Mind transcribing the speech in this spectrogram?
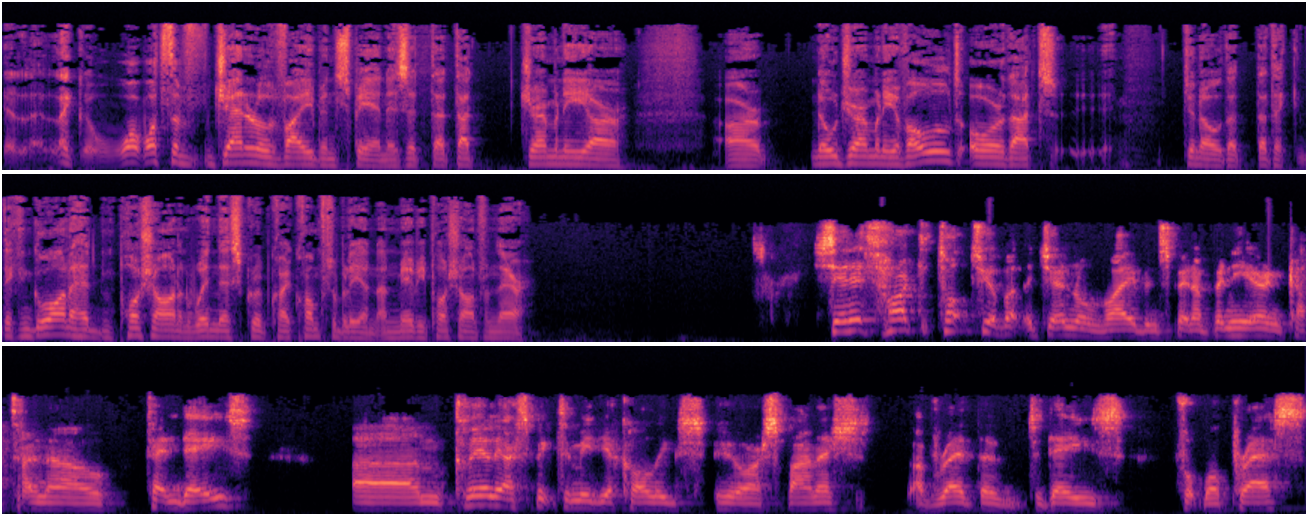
Like, what, what's the general vibe in Spain? Is it that, that Germany are are no Germany of old, or that you know that, that they, they can go on ahead and push on and win this group quite comfortably and, and maybe push on from there? See, it's hard to talk to you about the general vibe in Spain. I've been here in Qatar now 10 days. Um, clearly, I speak to media colleagues who are Spanish. I've read the, today's football press.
